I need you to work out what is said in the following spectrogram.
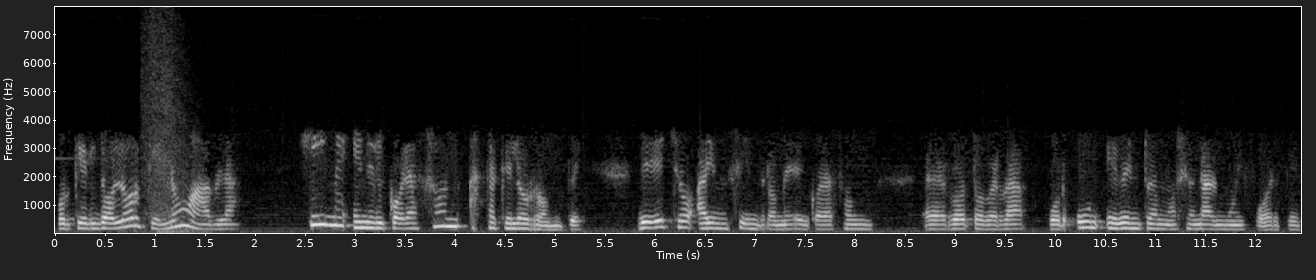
porque el dolor que no habla gime en el corazón hasta que lo rompe. De hecho, hay un síndrome del corazón eh, roto, ¿verdad? Por un evento emocional muy fuerte.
